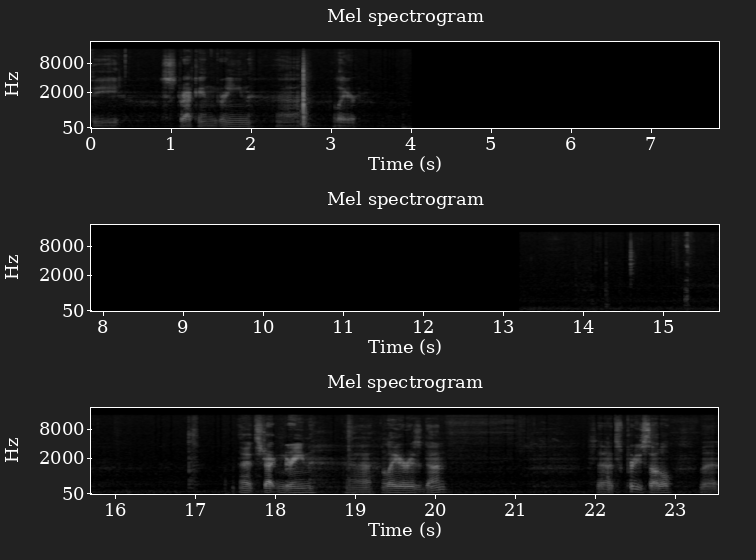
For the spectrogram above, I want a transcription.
the Straken green uh, layer Alright, Straken Green. Uh, layer is done. So it's pretty subtle, but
